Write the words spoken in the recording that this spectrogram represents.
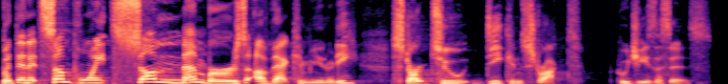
but then at some point, some members of that community start to deconstruct who Jesus is.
